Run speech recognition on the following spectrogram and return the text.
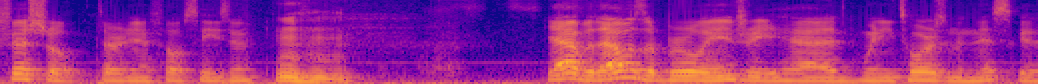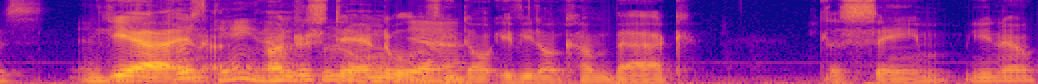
official third NFL season. mm-hmm. Yeah, but that was a brutal injury he had when he tore his meniscus. in the Yeah, first and game, understandable if you don't if you don't come back the same. You know,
